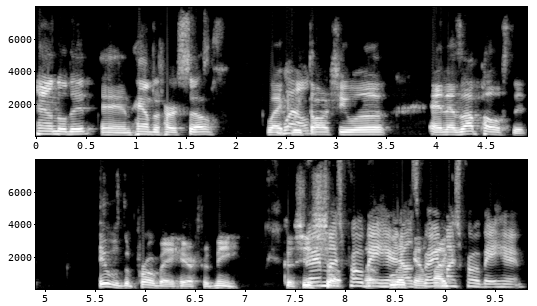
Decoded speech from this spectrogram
handled it and handled herself like we thought she would. And as I posted, it was the probate hair for me because she very much probate hair. That was very like- much probate hair.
